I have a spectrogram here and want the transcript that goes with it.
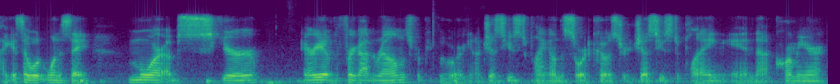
i guess i would want to say more obscure area of the forgotten realms for people who are you know just used to playing on the sword coast or just used to playing in uh, Cormyr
